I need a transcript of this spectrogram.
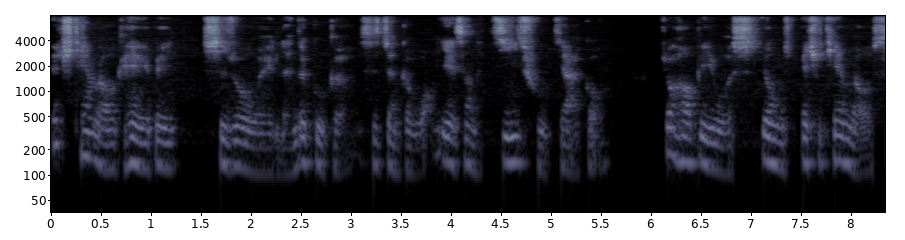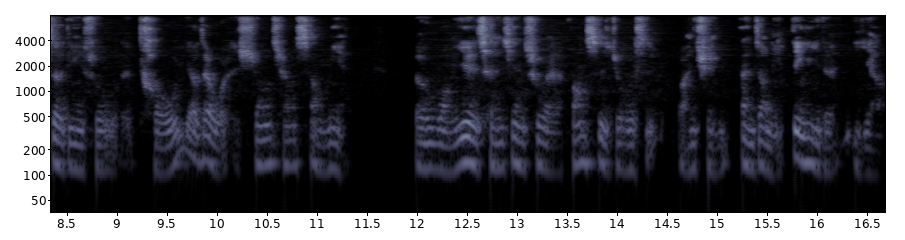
HTML 可以被视作为人的骨骼，是整个网页上的基础架构。就好比我使用 HTML 设定说我的头要在我的胸腔上面。而网页呈现出来的方式就会是完全按照你定义的一样。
